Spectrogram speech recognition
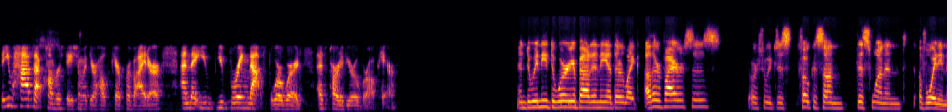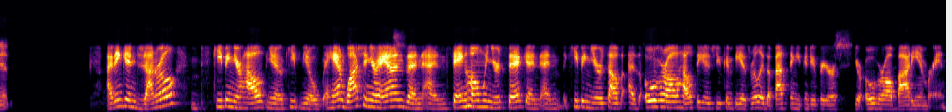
that you have that conversation with your healthcare provider and that you, you bring that forward as part of your overall care. And do we need to worry about any other like other viruses or should we just focus on this one and avoiding it? I think in general, keeping your health, you know, keep, you know, hand washing your hands and, and staying home when you're sick and, and keeping yourself as overall healthy as you can be is really the best thing you can do for your, your overall body and brain.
